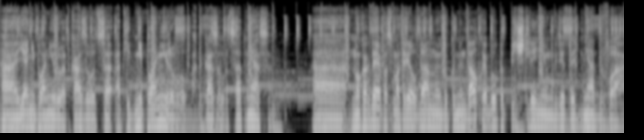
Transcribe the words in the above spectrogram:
А, Я не планирую отказываться от... Не планировал отказываться от мяса. А, Но когда я посмотрел данную документалку, я был под впечатлением где-то дня два.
